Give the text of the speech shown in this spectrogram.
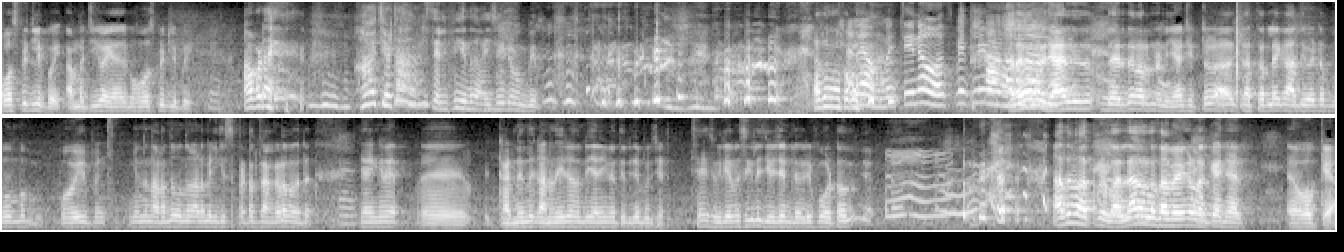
ഹോസ്പിറ്റലിൽ പോയി. അമ്മച്ചിക്ക് വയ്യാതെ ഹോസ്പിറ്റലിൽ പോയി. അവിടെ ആ ചേട്ടാ സെൽഫി ചെയ്യുന്നത് ഐശ്വര്യ മുമ്പിൽ. അത് മാത്രം ഞാൻ നേരത്തെ പറഞ്ഞിട്ടുണ്ട്. ഞാൻ ചിട്ടു ഖത്തറിലേക്ക് ആദ്യമായിട്ട് പോകുമ്പോൾ പോയി ഇങ്ങനെ നടന്നു പോകുന്ന കാണുമ്പോൾ എനിക്ക് പെട്ടെന്ന് സങ്കടം വന്നിട്ട് ഞാൻ ഇങ്ങനെ കണ്ണിൽ നിന്ന് കണ്ണുനീര് വന്നിട്ട് ഞാൻ ഇങ്ങനെ തിരിഞ്ഞു ചേ സൂര്യമസിയിൽ ജീവിച്ചിട്ടില്ല? ഒരു ഫോട്ടോ അത് മാത്രമേ ഉള്ളൂ. അല്ലാതുള്ള സമയങ്ങളിലൊക്കെ ഞാൻ ഓക്കെയാ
